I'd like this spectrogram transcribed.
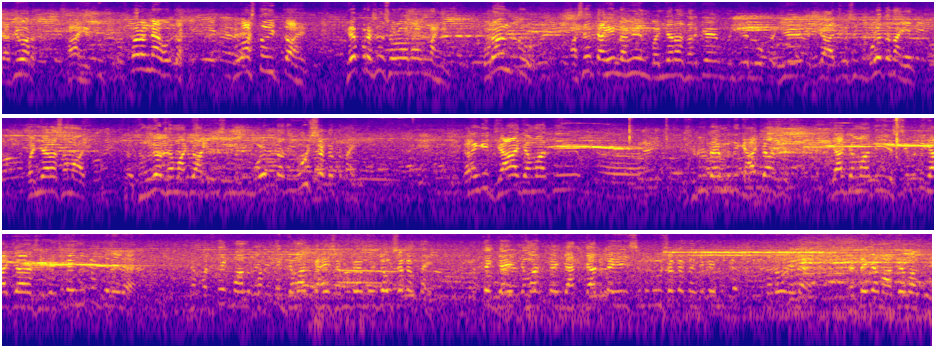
जातीवर हा हेतू पुरस्कार अन्याय होत आहे. ही वास्तविकता आहे. हे प्रश्न सोडवणार नाही. परंतु असे काही नवीन बंजारासारखे म्हणजे लोक जे जे आदिवासी मुळत नाहीत बंजारा समाज धनगर समाज जो आदिवासीमध्ये म्हणजे मुळत नाही येऊ शकत नाही. कारण की ज्या जमाती शेड्यूल टाईममध्ये घ्यायच्या असेल ज्या जमाती एस टीमध्ये घ्यायच्या असेल याचे काही निकट केलेलं आहे. तर प्रत्येक माणूस प्रत्येक जमात काही शेड्यूल टाईममध्ये जाऊ शकत नाही. प्रत्येक ज्या जमात काही ज्या ज्यात काही एस टीमध्ये येऊ शकत नाही ते काही निकट ठरवलेले आहे घटनेच्या माध्यमातून.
